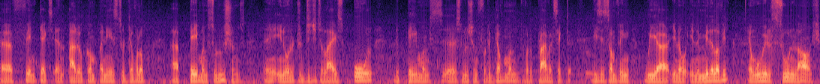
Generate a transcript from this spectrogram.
uh, fintechs and other companies to develop uh, payment solutions uh, in order to digitalize all the payments uh, solution for the government, for the private sector. This is something we are, you know, in the middle of it, and we will soon launch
